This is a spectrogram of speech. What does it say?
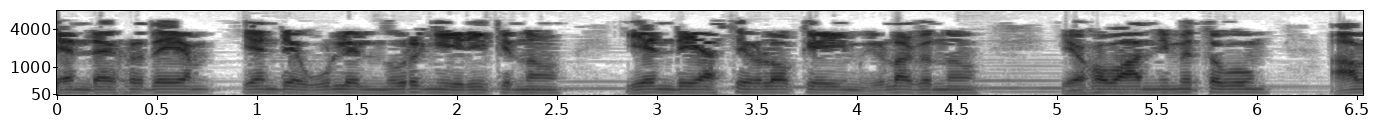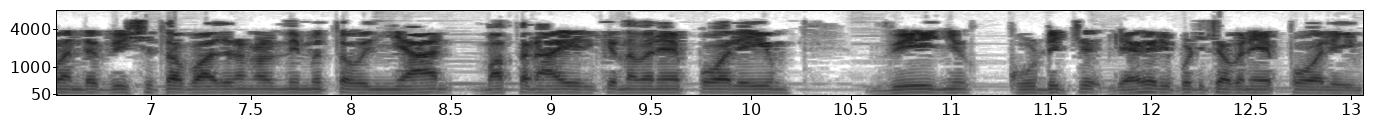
എന്റെ ഹൃദയം എന്റെ ഉള്ളിൽ നുറുങ്ങിയിരിക്കുന്നു എന്റെ അസ്ഥികളൊക്കെയും ഇളകുന്നു. യഹോവാ നിമിത്തവും അവന്റെ വിശുദ്ധ വചനങ്ങൾ നിമിത്തവും ഞാൻ മത്തനായിരിക്കുന്നവനെപ്പോലെയും വീഞ്ഞു കുടിച്ച് ലഹരി പിടിച്ചവനെ പിടിച്ചവനെപ്പോലെയും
